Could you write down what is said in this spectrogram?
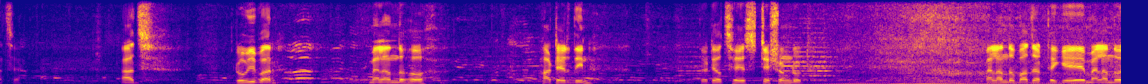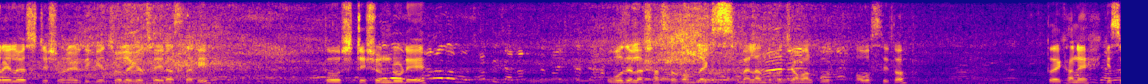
আচ্ছা। আজ রবিবার, মেলান্দহ হাটের দিন। তো এটা হচ্ছে স্টেশন রোড মেলান্দ বাজার থেকে মেলান্দ রেলওয়ে স্টেশনের দিকে চলে গেছে এই রাস্তাটি। তো স্টেশন রোডে উপজেলা স্বাস্থ্য কমপ্লেক্স মেলান্দহ জামালপুর অবস্থিত। তো এখানে কিছু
